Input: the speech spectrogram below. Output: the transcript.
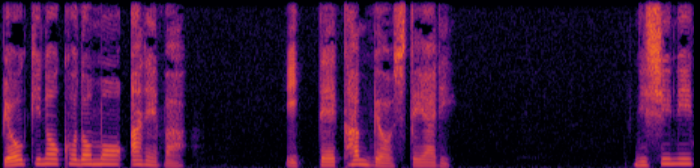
病気の子供あれば行って看病してやり西に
